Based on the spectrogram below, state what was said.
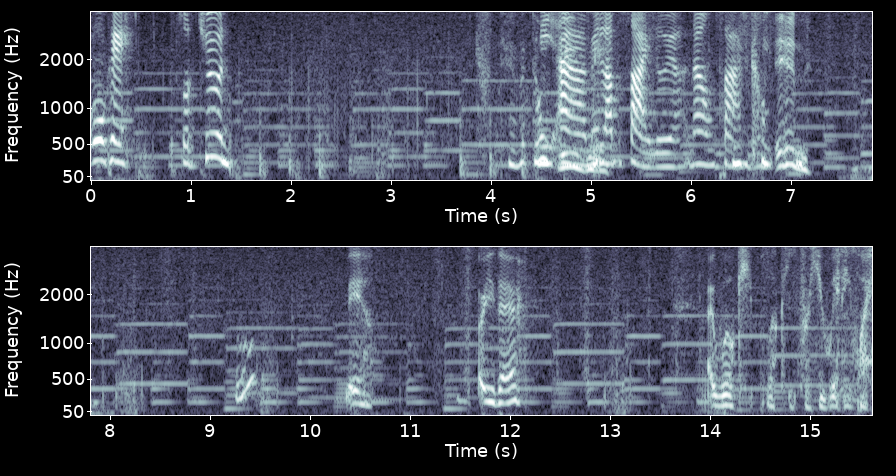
โอเค สดชื่น God damn it, don't มีอา leave ไม่ me. รับสายเลยอะน่าสงสาร Please come in. อู้ Mia, are you there? I will keep looking for you anyway.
